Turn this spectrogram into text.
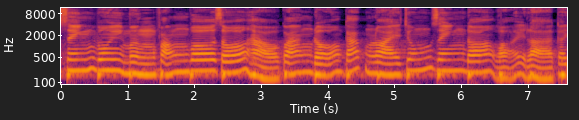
sinh vui mừng phóng vô số hào quang độ các loài chúng sinh đó là cây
